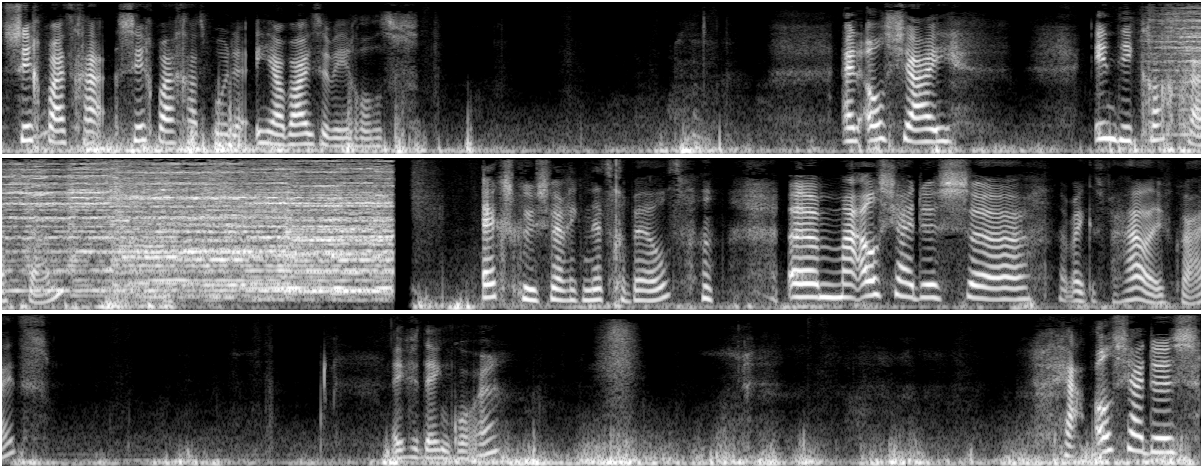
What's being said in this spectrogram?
zichtbaar, zichtbaar gaat worden in jouw buitenwereld. En als jij in die kracht gaat staan. Excuus, werd ik net gebeld. um, maar als jij dus. Uh, dan ben ik het verhaal even kwijt. Even denken hoor. Ja, als jij dus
